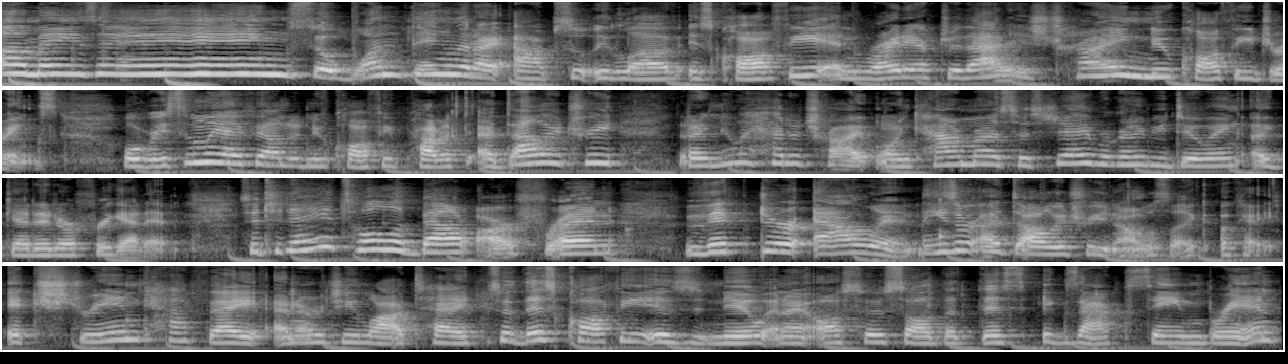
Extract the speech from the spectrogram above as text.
amazing. So one thing that I absolutely love is coffee and right after that is trying new coffee drinks. Well, recently I found a new coffee product at Dollar Tree that I knew I had to try on camera. So today we're going to be doing a get it or forget it. So today it's all about our friend Victor Allen. These are at Dollar Tree and I was like, okay, Extreme Cafe Energy Latte. So this coffee is new and I also saw that this exact same brand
